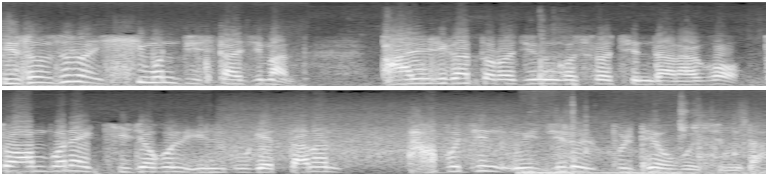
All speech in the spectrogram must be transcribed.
이 선수는 힘은 비슷하지만 발리가 떨어지는 것으로 진단하고 또 한 번의 기적을 일구겠다는 다부진 의지를 불태우고 있습니다.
